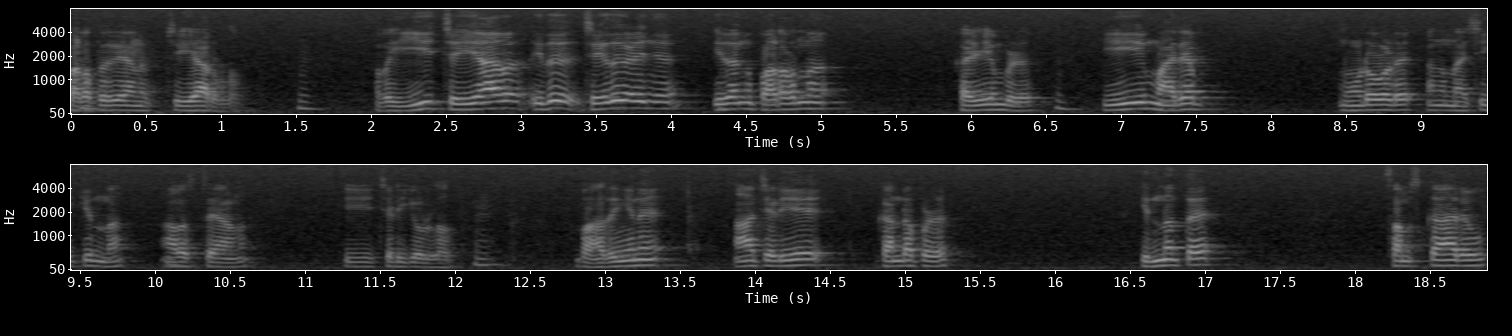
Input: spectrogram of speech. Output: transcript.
പടർത്തുകയാണ് ചെയ്യാറുള്ളത്. അപ്പോൾ ഈ ചെയ്യാറ് ഇത് ചെയ്തു കഴിഞ്ഞ് ഇതങ്ങ് പടർന്ന് കഴിയുമ്പോൾ ഈ മരം മൂടോടെ അങ്ങ് നശിക്കുന്ന അവസ്ഥയാണ് ഈ ചെടിക്കുള്ളത്. അപ്പൊ അപ്പോൾ അതിങ്ങനെ ആ ചെടിയെ കണ്ടപ്പോൾ ഇന്നത്തെ സംസ്കാരവും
